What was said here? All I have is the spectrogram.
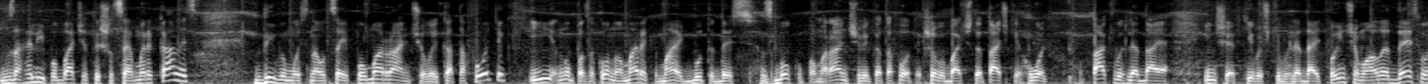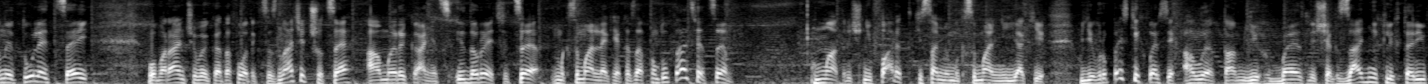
взагалі побачити, що це американець? Дивимось на оцей помаранчевий катафотик, і ну, по закону Америки мають бути десь збоку помаранчеві катафоти. Якщо ви бачите тачки, гольф так виглядає, інші автівочки виглядають по-іншому, але десь вони тулять цей помаранчевий катафотик. Це значить, що це американець. І до речі, це максимальна, як я казав, комплектація. Це матричні фари, такі самі максимальні, як і в європейських версіях, але там їх безліч як задніх ліхтарів,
